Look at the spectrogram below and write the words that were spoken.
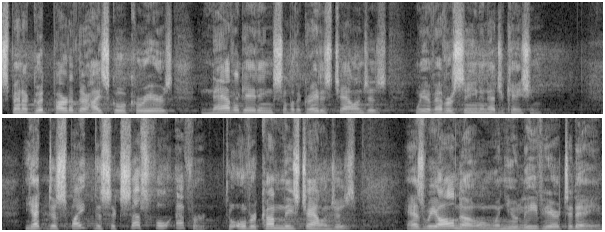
spent a good part of their high school careers navigating some of the greatest challenges we have ever seen in education. Yet, despite the successful effort to overcome these challenges, as we all know, when you leave here today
